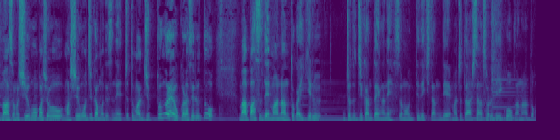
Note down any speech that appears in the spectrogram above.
まあその集合場所、まあ、集合時間もですねちょっとまあ10分ぐらい遅らせるとまあバスでまあなんとか行けるちょっと時間帯がね、その出てきたんで、まあちょっと明日はそれで行こうかなと、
